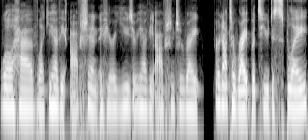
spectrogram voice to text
will have like you have the option if you're a user, you have the option to write or not to write, but to display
